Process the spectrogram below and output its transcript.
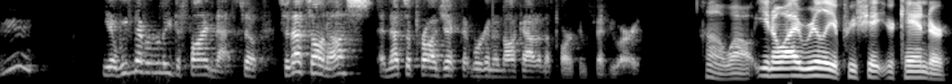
Hmm. You know, we've never really defined that. So, so that's on us, and that's a project that we're going to knock out of the park in February. Oh wow! You know, I really appreciate your candor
